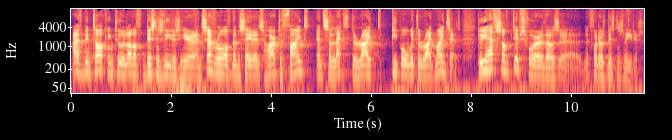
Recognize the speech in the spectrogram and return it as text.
I've been talking to a lot of business leaders here, and several of them say that it's hard to find and select the right people with the right mindset. Do you have some tips for those uh, for those business leaders?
